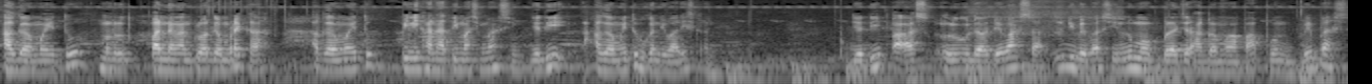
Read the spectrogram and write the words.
agama itu menurut pandangan keluarga mereka agama itu pilihan hati masing-masing. Jadi agama itu bukan diwariskan. Jadi pas lu udah dewasa lu dibebasin. Lu mau belajar agama apa pun bebas.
